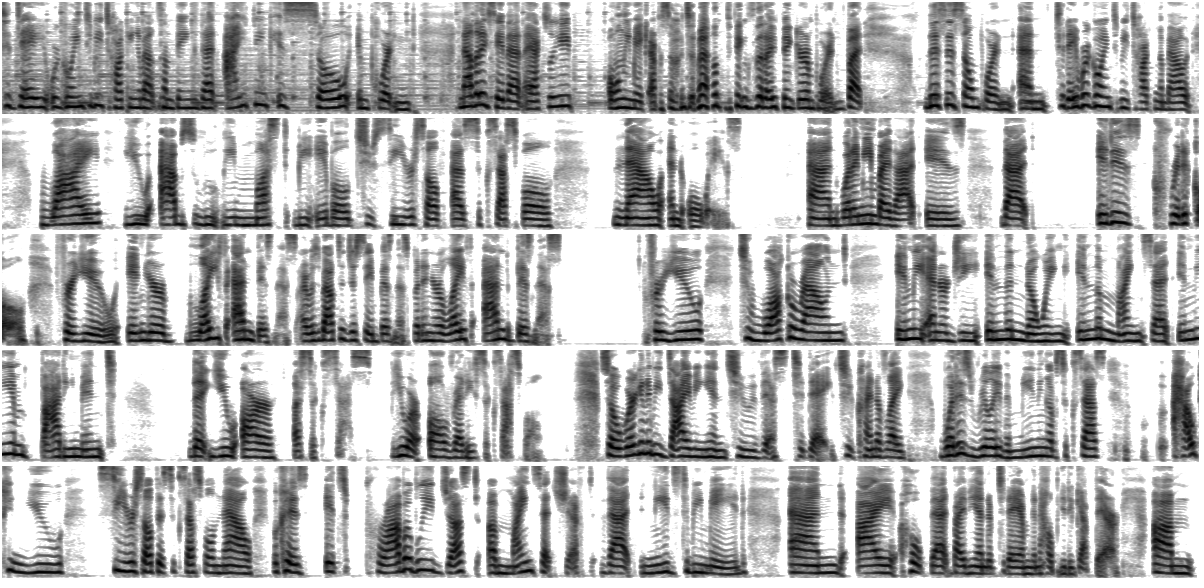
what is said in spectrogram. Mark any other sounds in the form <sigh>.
Today, we're going to be talking about something that I think is so important. Now that I say that, I actually only make episodes <laughs> about things that I think are important, but this is so important. And today, we're going to be talking about why you absolutely must be able to see yourself as successful now and always. And what I mean by that is that it is critical for you in your life and business. I was about to just say business, but in your life and business, for you to walk around in the energy, in the knowing, in the mindset, in the embodiment that you are a success. You are already successful. So we're going to be diving into this today to kind of like what is really the meaning of success? How can you see yourself as successful now? Because it's probably just a mindset shift that needs to be made. And I hope that by the end of today, I'm going to help you to get there. Um,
